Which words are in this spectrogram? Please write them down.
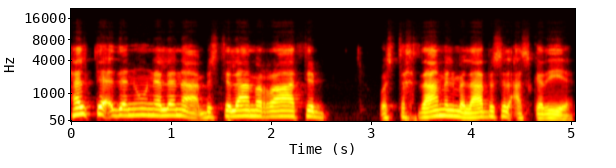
هل تأذنون لنا باستلام الراتب واستخدام الملابس العسكرية؟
